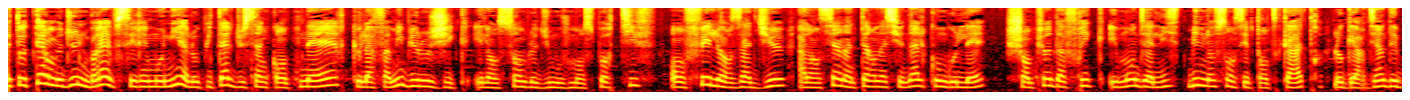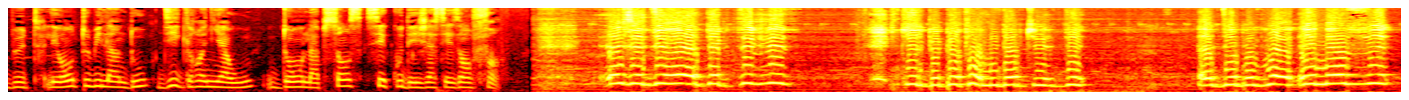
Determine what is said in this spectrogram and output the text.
C'est au terme d'une brève cérémonie à l'hôpital du cinquantenaire que la famille biologique et l'ensemble du mouvement sportif ont fait leurs adieux à l'ancien international congolais, champion d'Afrique et mondialiste 1974, le gardien des buts Léon Toubilandou, dit Grand dont l'absence s'écoute déjà ses enfants. Et je dirais à tes petits-fils, quel bébé formidable tu étais. Adieu papa et merci.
